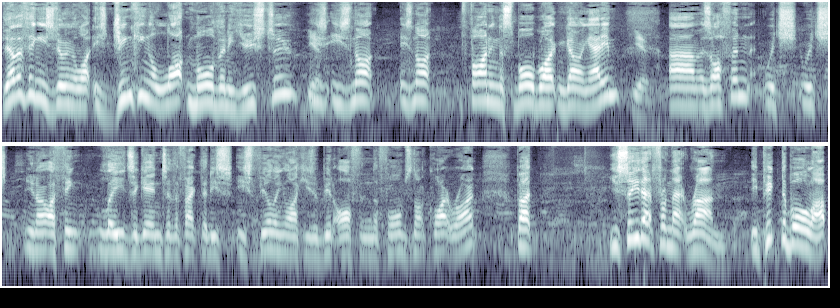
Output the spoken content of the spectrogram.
the other thing he's doing a lot, he's jinking a lot more than he used to. He's, he's not he's not finding the small bloke and going at him Yeah. um, as often, which which you know I think leads again to the fact that he's he's feeling like he's a bit off and the form's not quite right. But you see that from that run, he picked the ball up.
